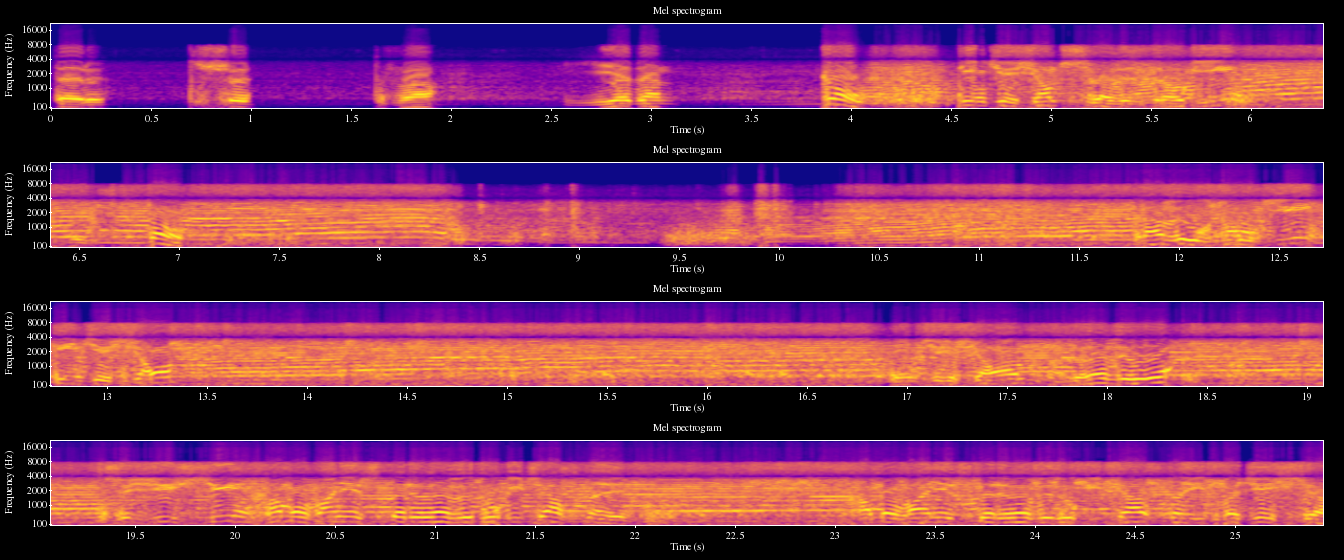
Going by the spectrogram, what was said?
4, 3, 2, 1, go! 50, ślewy z drogi, 100. Prawy u długi, 50. 50, lewy łuk, 30, hamowanie 4 lewy długi ciasny. Hamowanie 4 lewy długi ciasny i 20.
